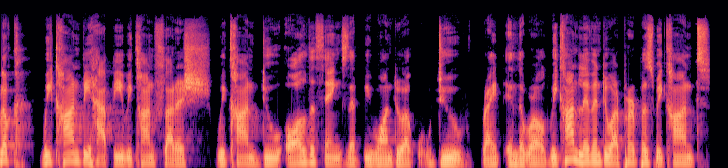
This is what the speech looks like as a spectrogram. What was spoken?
look, we can't be happy, we can't flourish, we can't do all the things that we want to uh, do, right, in the world. We can't live into our purpose, we can't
